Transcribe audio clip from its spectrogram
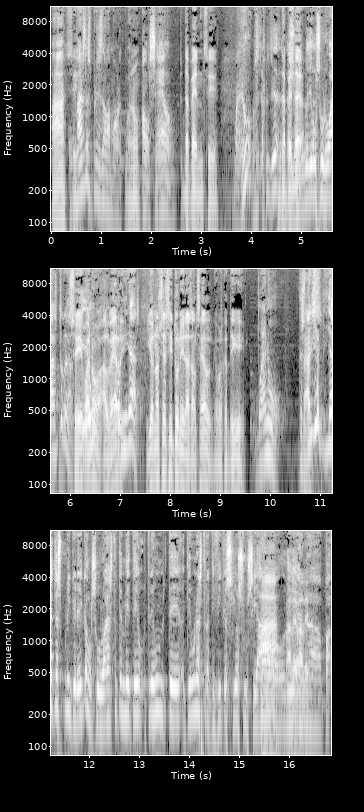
Ah, On sí. vas després de la mort? Bueno. Al cel. Depèn, sí. Bueno, Depèn Depèn de- això ho diu el Zoroastre. Sí, Diu, bueno, Albert, jo no sé si tu aniràs al cel, què vols que et digui? Bueno, després ja, ja t'explicaré que el Zoroastre també té, té, un, té, té una estratificació social, Ah, vale, diguem, vale. Per,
